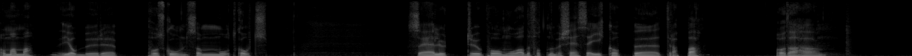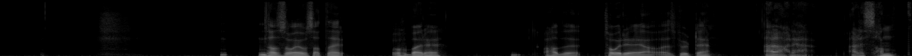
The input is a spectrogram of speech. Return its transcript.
og mamma jobber eh, på skolen som motcoach. Så jeg lurte jo på om hun hadde fått noe beskjed, så jeg gikk opp eh, trappa. Og da Da så jeg hun satt der og bare hadde tårer i øya, og jeg spurte er, er, det, er det sant?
